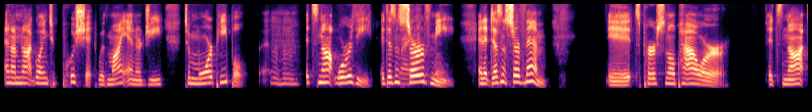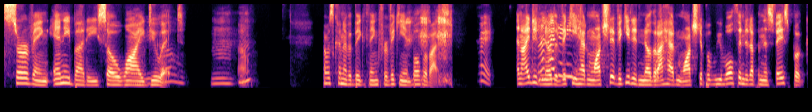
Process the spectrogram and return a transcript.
and i'm not going to push it with my energy to more people Mhm. it's not worthy it doesn't Right. serve me and it doesn't serve them it's personal power it's not serving anybody so why do go. it Mhm. Oh. that was kind of a big thing for vickie and both of us. And I didn't know I that didn't Vickie e- hadn't watched it. Vickie didn't know that I hadn't watched it, but we both ended up in this Facebook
